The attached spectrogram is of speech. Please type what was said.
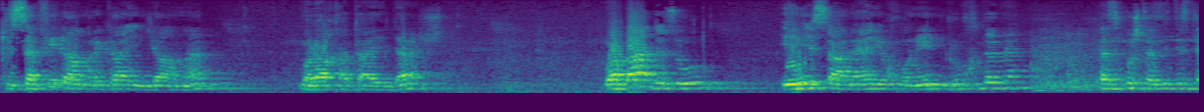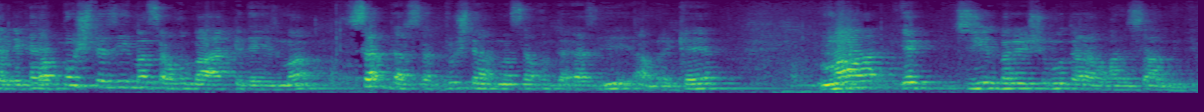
که سفیر آمریکا اینجا آمد مراقطای داشت و بعد از او این سانه خونین رخ داده پس پشت از این دست امریکا پشت از این مثلا خود با عقیده از ما صد درصد پشت مثلا خود از این امریکا ما یک چیز برای شما در افغانستان میدیم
